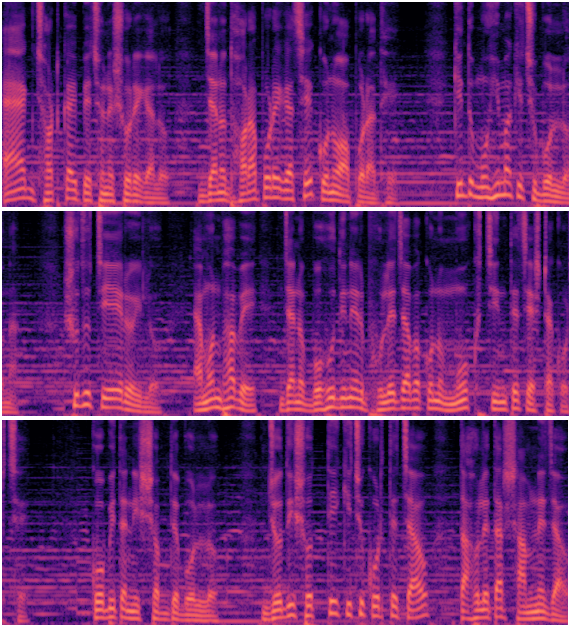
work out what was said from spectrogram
এক ঝটকায় পেছনে সরে গেল, যেন ধরা পড়ে গেছে কোনো অপরাধে। কিন্তু মহিমা কিছু বলল না, শুধু চেয়ে রইল, এমনভাবে যেন বহুদিনের ভুলে যাওয়া কোনো মুখ চিনতে চেষ্টা করছে। কবিতা নিঃশব্দে বলল, যদি সত্যি কিছু করতে চাও, তাহলে তার সামনে যাও,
